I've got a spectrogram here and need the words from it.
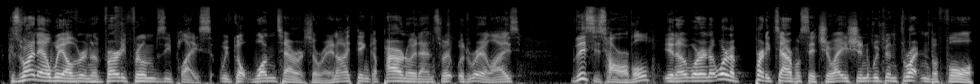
Because right now we are in a very flimsy place. We've got one territory, and I think a paranoid Anseric would realize this is horrible. You know, we're in, a, we're in a pretty terrible situation. We've been threatened before.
